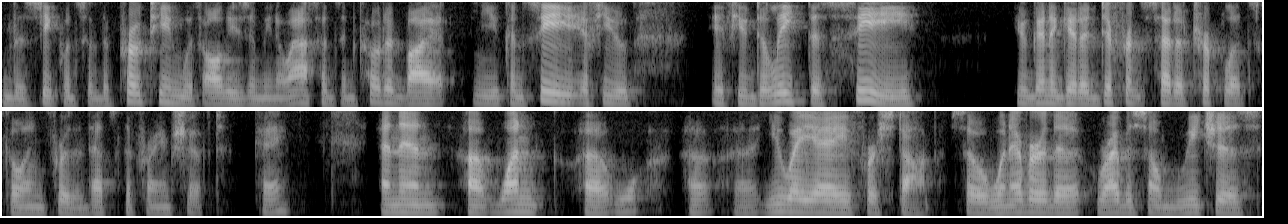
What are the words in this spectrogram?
the sequence of the protein with all these amino acids encoded by it. And you can see if you, if you delete the C, you're going to get a different set of triplets going further. That's the frame shift, okay? And then uh, one uh, UAA uh, for stop. So whenever the ribosome reaches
